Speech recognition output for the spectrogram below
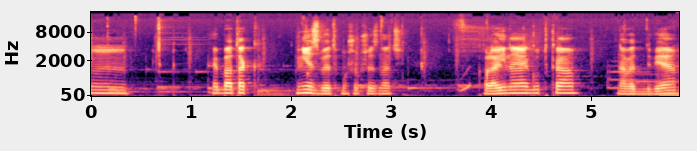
Hmm. Chyba tak niezbyt, muszę przyznać. Kolejna jagódka. Nawet dwie.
